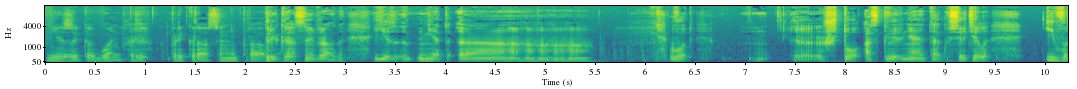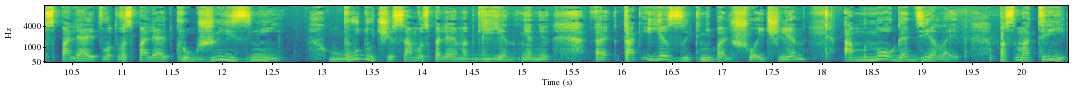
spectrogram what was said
Язык огонь, при- прекраса неправда. Прекрасная правда. Ез- Нет. ага. Вот. Что оскверняет так все тело и воспаляет, вот, воспаляет круг жизни, будучи сам воспаляем от гиен. Нет, нет. Э, Так и язык небольшой член, а много делает. Посмотри,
